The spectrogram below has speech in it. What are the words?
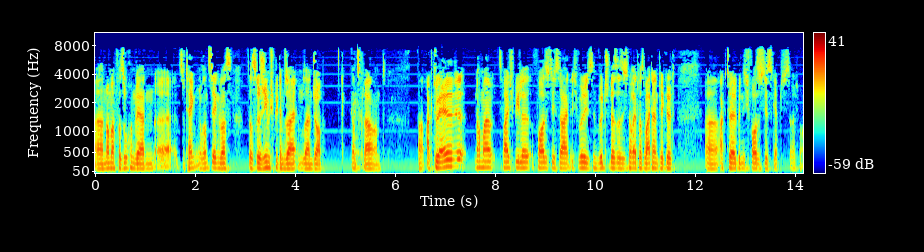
äh, nochmal versuchen werden äh, zu tanken, sonst irgendwas. Das Regime spielt um, sein, um seinen Job, ganz klar und Aktuell nochmal zwei Spiele vorsichtig sein. Ich würde ihm wünschen, dass er sich noch etwas weiterentwickelt. Äh, aktuell bin ich vorsichtig skeptisch, sag ich mal.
